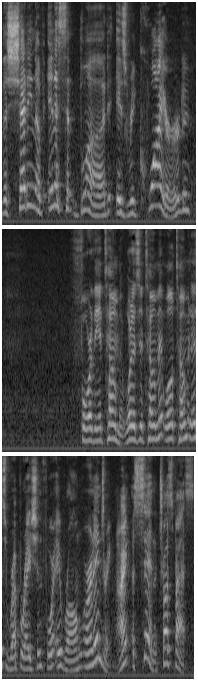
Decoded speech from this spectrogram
the shedding of innocent blood, is required for the atonement. What is atonement? Well, atonement is reparation for a wrong or an injury, all right? A sin, a trespass.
